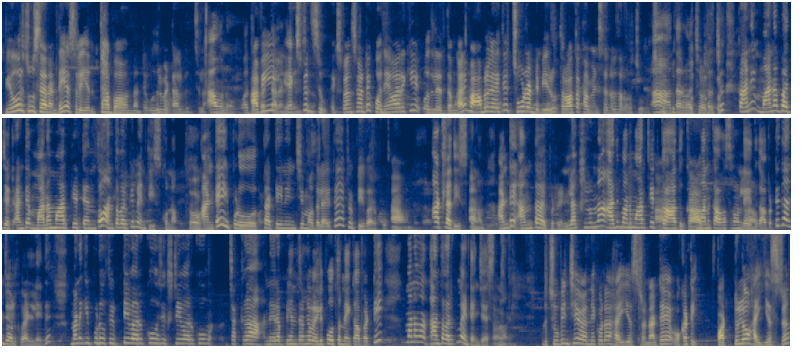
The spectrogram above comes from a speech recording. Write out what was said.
ప్యూర్ చూసానండి అసలు ఎంత బాగుందంటే వదిలిపెట్టాలి పెంచలే అవును అవి ఎక్స్పెన్సివ్. ఎక్స్పెన్సివ్ అంటే కొనేవారికి వదిలేద్దాం. కానీ మామూలుగా అయితే చూడండి మీరు. తర్వాత కమెంట్స్ అనేది తర్వాత చూడండి ఆ, తర్వాత చూడొచ్చు. కానీ మన బడ్జెట్ అంటే మన మార్కెట్ ఎంతో అంతవరకు మేము తీసుకున్నాం. అంటే ఇప్పుడు థర్టీ నుంచి మొదలైతే ఫిఫ్టీ వరకు. అవును. అట్లా తీసుకున్నాం. అంటే అంత ఇప్పుడు రెండు లక్షలు ఉన్నా అది మన మార్కెట్ కాదు. కాదు. మనకు అవసరం లేదు కాబట్టి దాని జోలికి వెళ్ళలేదు. మనకి ఇప్పుడు ఫిఫ్టీ వరకు సిక్స్టీ వరకు చక్కగా నిరభ్యంతరంగా వెళ్ళిపోతున్నాయి కాబట్టి మనం అంతవరకు మెయింటైన్ చేస్తున్నాం. ఇప్పుడు చూపించేవన్నీ కూడా హైయెస్ట్ అండి అంటే ఒకటి పట్టులో హైయెస్ట్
